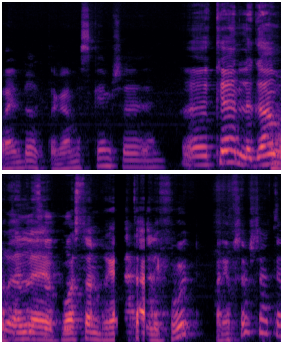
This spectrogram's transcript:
ויינברג, אתה גם מסכים ש... אה, כן, לגמרי. נותן לבוסטון בריאת האליפות? אני חושב שאני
